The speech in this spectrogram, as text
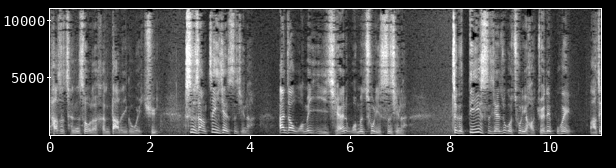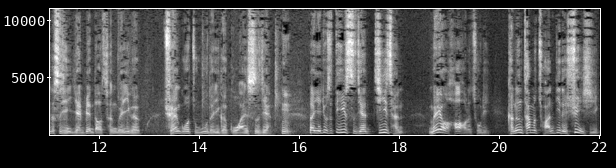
他是承受了很大的一个委屈。事实上，这一件事情呢，按照我们以前我们处理事情呢，这个第一时间如果处理好，绝对不会把这个事情演变到成为一个全国瞩目的一个国安事件。嗯，那也就是第一时间基层没有好好的处理，可能他们传递的讯息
